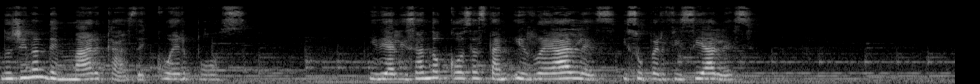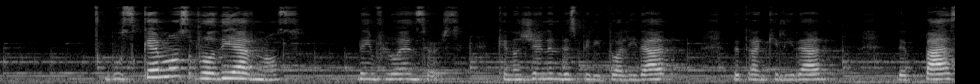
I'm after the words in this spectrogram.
nos llenan de marcas, de cuerpos, idealizando cosas tan irreales y superficiales. Busquemos rodearnos de influencers que nos llenen de espiritualidad, de tranquilidad, de paz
